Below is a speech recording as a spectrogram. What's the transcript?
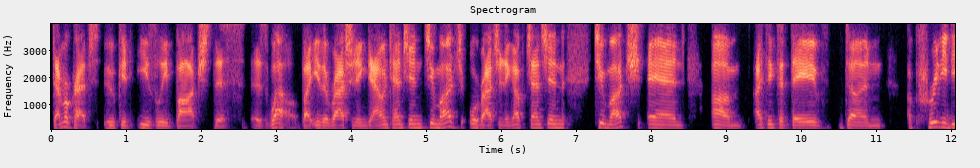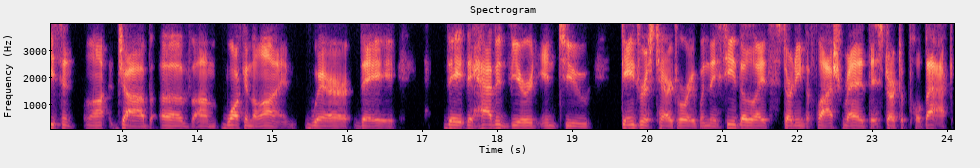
Democrats who could easily botch this as well by either ratcheting down tension too much or ratcheting up tension too much. And um, I think that they've done a pretty decent job of um, walking the line where they they they haven't veered into dangerous territory. When they see the lights starting to flash red they start to pull back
